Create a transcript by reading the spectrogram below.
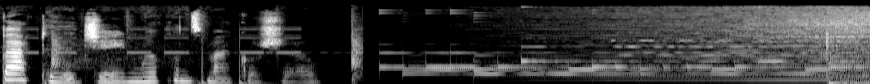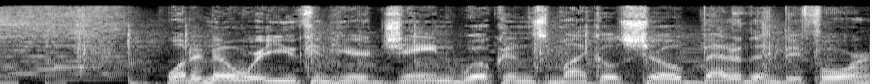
back to the Jane Wilkens Michael Show. Want to know where you can hear Jane Wilkens Michael Show better than before?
